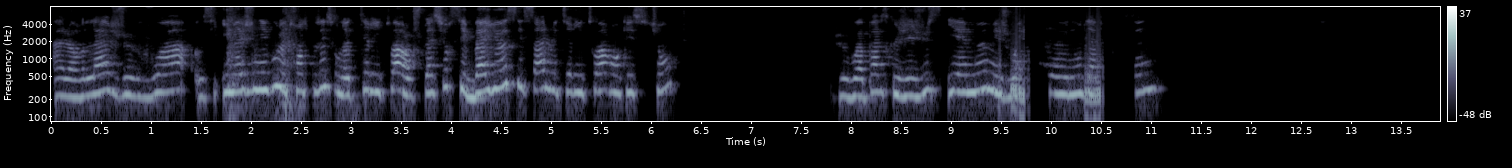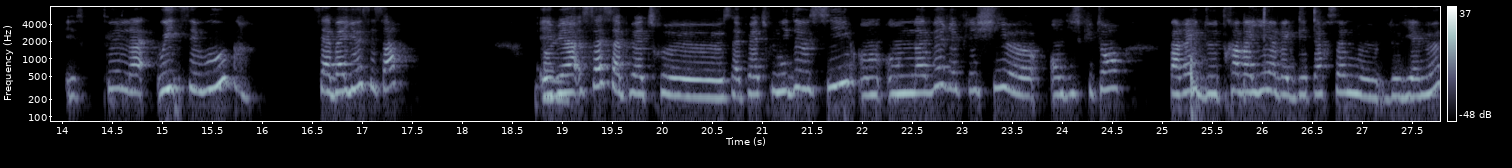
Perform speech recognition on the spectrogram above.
Alors là, je vois aussi, imaginez-vous le transposer sur notre territoire. Alors, je suis pas sûre, c'est Bayeux, c'est ça le territoire en question? Je vois pas parce que j'ai juste IME, mais je vois pas le nom de la personne. Est-ce que là. Oui, c'est vous? C'est à Bayeux, c'est ça? Eh bien, ça, ça peut être, euh, ça peut être une idée aussi. On, avait réfléchi euh, en discutant, pareil, de travailler avec des personnes euh, de l'IME.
